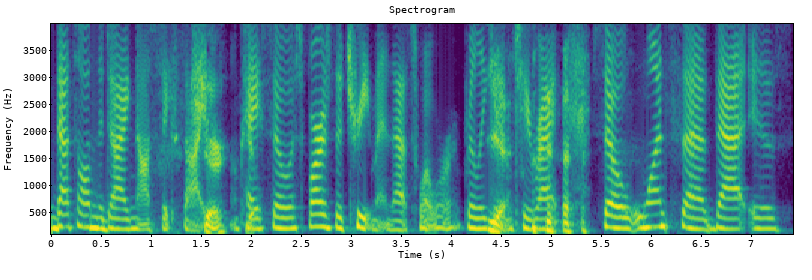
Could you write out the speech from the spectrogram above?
that's on the diagnostic side. Sure. Okay. Yep. So as far as the treatment, that's what we're really getting yes. to, right? so once uh, that is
